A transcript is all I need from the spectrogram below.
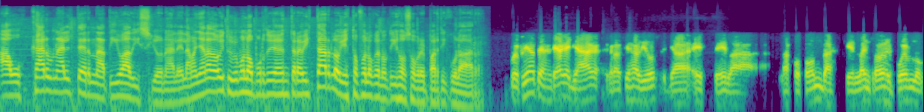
a buscar una alternativa adicional. En la mañana de hoy tuvimos la oportunidad de entrevistarlo y esto fue lo que nos dijo sobre el particular. Pues fíjate, que ya, gracias a Dios, ya este, la, la Cotonda, que es la entrada del pueblo,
